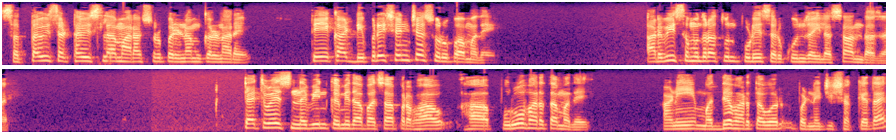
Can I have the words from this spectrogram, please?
सत्तावीस अठ्ठावीसला महाराष्ट्रावर परिणाम करणार आहे ते एका डिप्रेशनच्या स्वरूपामध्ये अरबी समुद्रातून पुढे सरकून जाईल असा अंदाज आहे. त्याच वेळेस नवीन कमी दाबाचा प्रभाव हा पूर्व भारतामध्ये आणि मध्य भारतावर पडण्याची शक्यता आहे.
